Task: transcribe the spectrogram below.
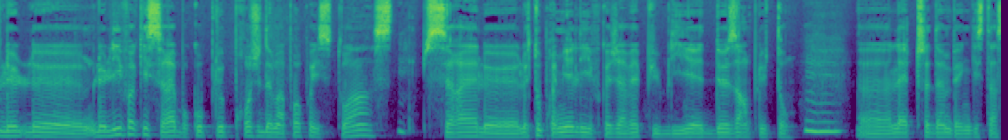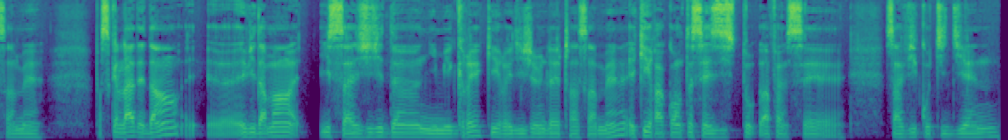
le, le, livre qui serait beaucoup plus proche de ma propre histoire serait le, le tout premier livre que j'avais publié deux ans plus tôt, euh, Lettre d'un benguiste à sa mère. Parce que là-dedans, euh, évidemment, il s'agit d'un immigré qui rédige une lettre à sa mère et qui raconte ses histoires, enfin, sa vie quotidienne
